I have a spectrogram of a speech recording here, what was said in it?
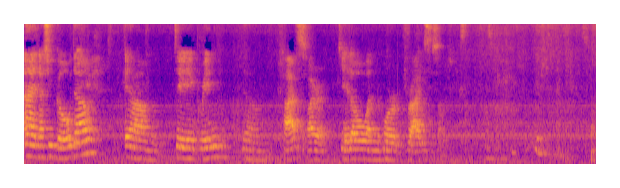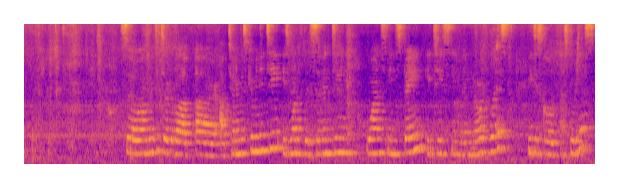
And as you go down, um, the green um, are yellow and more dry seasons. So I'm going to talk about our autonomous community. It's one of the 17 ones in Spain. It is in the northwest. It is called Asturias.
